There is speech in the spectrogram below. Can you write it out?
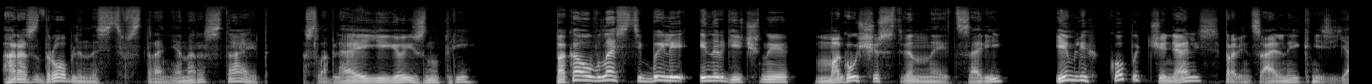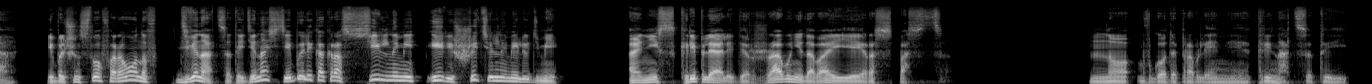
А раздробленность в стране нарастает, ослабляя ее изнутри. Пока у власти были энергичные, могущественные цари, им легко подчинялись провинциальные князья, и большинство фараонов XII династии были как раз сильными и решительными людьми. Они скрепляли державу, не давая ей распасться. Но в годы правления XIII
